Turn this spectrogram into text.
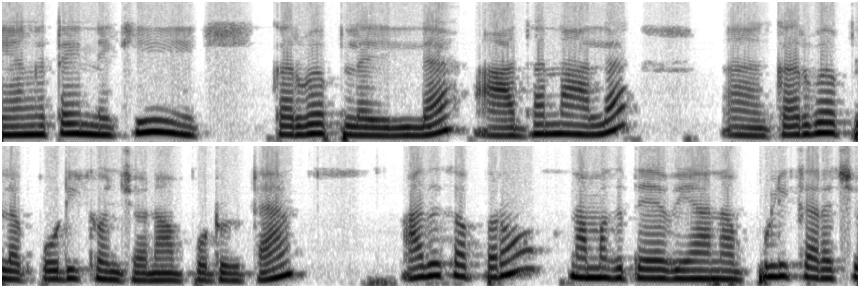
என்கிட்ட இன்றைக்கி கருவேப்பிலை இல்லை. அதனால் கருவேப்பிலை பொடி கொஞ்சம் நான் போட்டுக்கிட்டேன். அதுக்கப்புறம் நமக்கு தேவையான புளி கரைச்சி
